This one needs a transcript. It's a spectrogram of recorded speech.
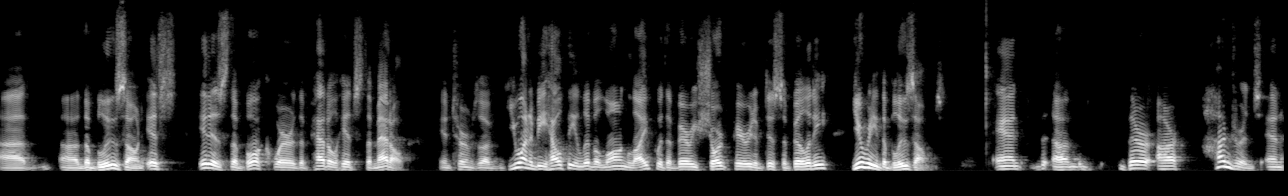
Uh, uh, the Blue Zone. It's it is the book where the pedal hits the metal in terms of you want to be healthy and live a long life with a very short period of disability. You read the Blue Zones, and um, there are hundreds and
